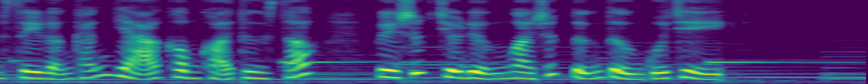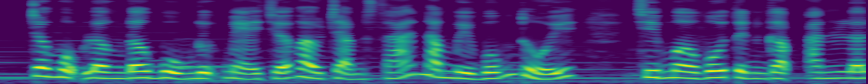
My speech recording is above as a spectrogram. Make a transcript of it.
MC lẫn khán giả không khỏi thương xót vì sức chịu đựng ngoài sức tưởng tượng của chị. Trong một lần đau buồn được mẹ chở vào trạm xá năm 14 tuổi, chị M vô tình gặp anh L,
